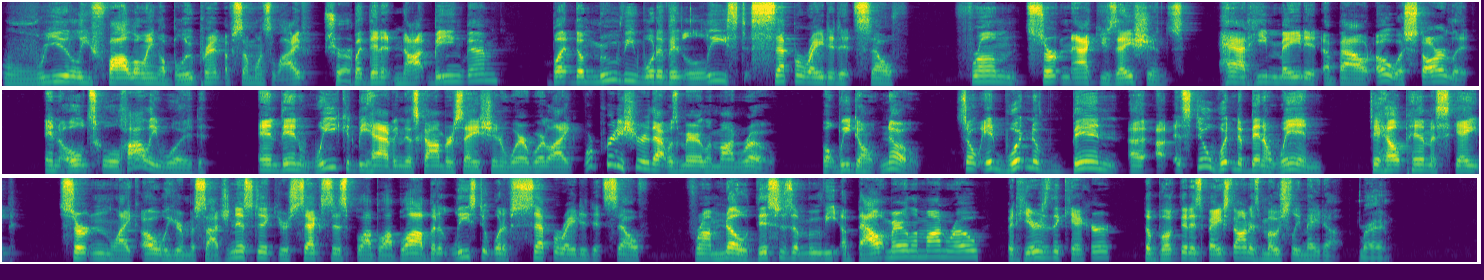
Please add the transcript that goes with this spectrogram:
really following a blueprint of someone's life Sure. but then it not being them. But the movie would have at least separated itself from certain accusations had he made it about, oh, a starlet in old school Hollywood. And then we could be having this conversation where we're like, we're pretty sure that was Marilyn Monroe, but we don't know. So it wouldn't have been, a, a, it still wouldn't have been a win to help him escape certain like oh well you're misogynistic you're sexist blah blah blah but at least it would have separated itself from no this is a movie about marilyn monroe but here's the kicker the book that it's based on is mostly made up right.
